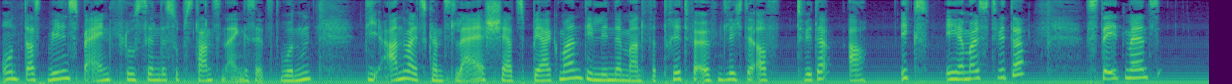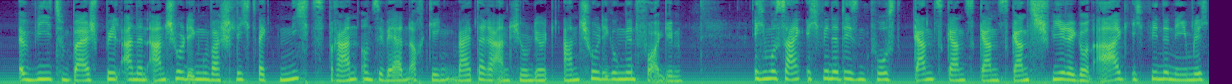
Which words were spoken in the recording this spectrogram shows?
und dass willensbeeinflussende Substanzen eingesetzt wurden. Die Anwaltskanzlei Scherz Bergmann, die Lindemann vertritt, veröffentlichte auf Twitter, ah, X, ehemals Twitter, Statements wie zum Beispiel an den Anschuldigungen war schlichtweg nichts dran und sie werden auch gegen weitere Anschuldigungen vorgehen. Ich muss sagen, ich finde diesen Post ganz, ganz, ganz, ganz schwierig und arg. Ich finde nämlich,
